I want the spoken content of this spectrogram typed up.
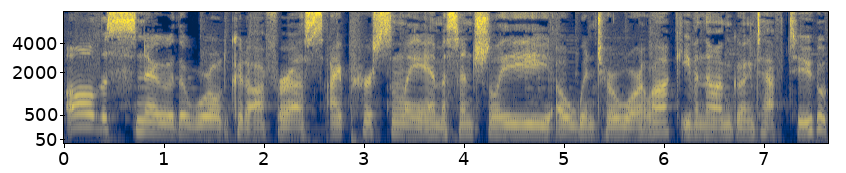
all the snow the world could offer us. I personally am essentially a winter warlock, even though I'm going to have to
